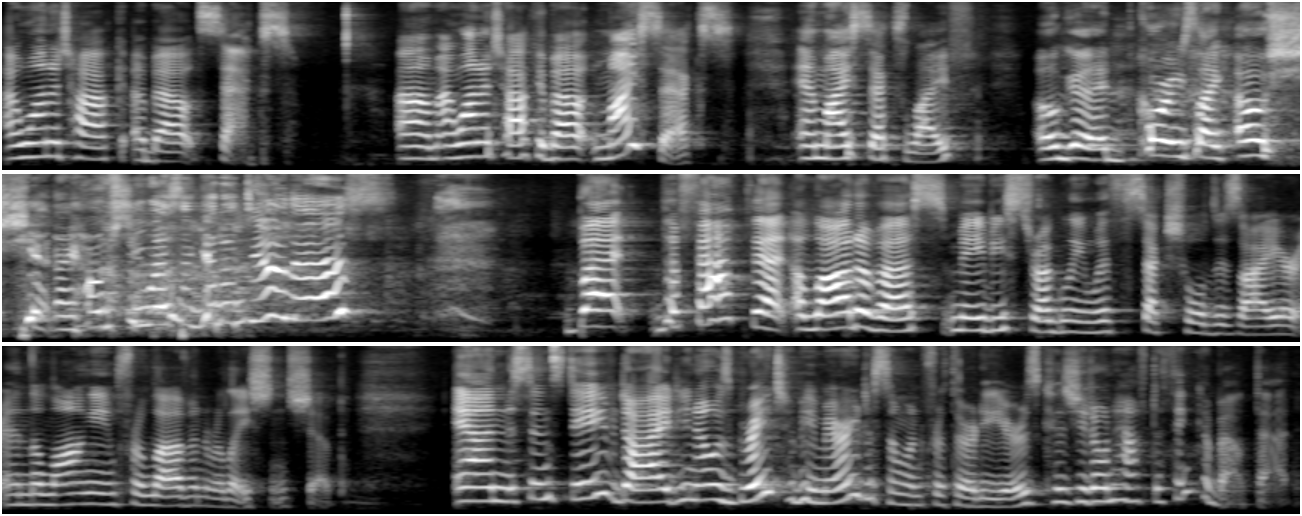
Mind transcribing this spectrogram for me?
I want to talk about sex. Um, I want to talk about my sex and my sex life. Oh, good. Corey's like, oh shit, I hope she wasn't going to do this. But the fact that a lot of us may be struggling with sexual desire and the longing for love and relationship. And since Dave died, you know, it was great to be married to someone for 30 years because you don't have to think about that.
